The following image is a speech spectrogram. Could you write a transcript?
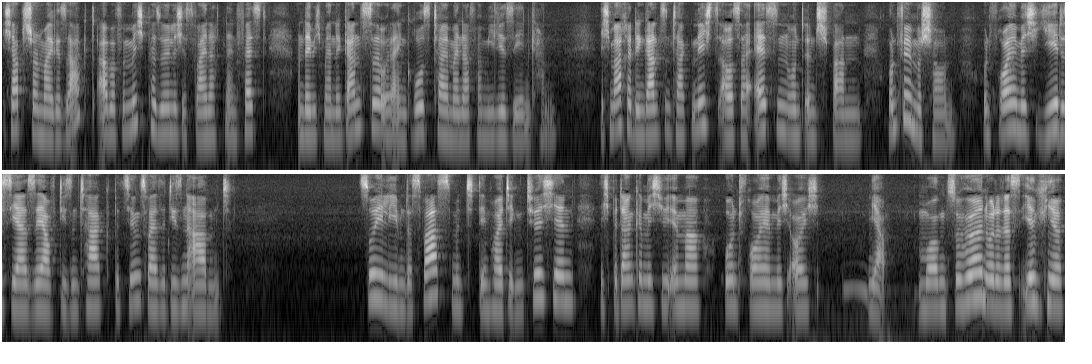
Ich habe es schon mal gesagt, aber für mich persönlich ist Weihnachten ein Fest, an dem ich meine ganze oder einen Großteil meiner Familie sehen kann. Ich mache den ganzen Tag nichts außer essen und entspannen und Filme schauen und freue mich jedes Jahr sehr auf diesen Tag bzw. diesen Abend. So ihr Lieben, das war's mit dem heutigen Türchen. Ich bedanke mich wie immer und freue mich, euch ja, morgen zu hören oder dass ihr mir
